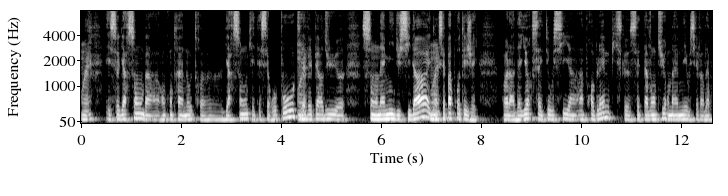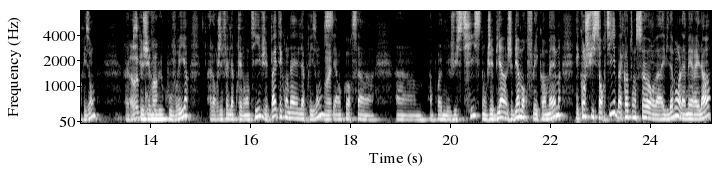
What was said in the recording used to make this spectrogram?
Ouais. et ce garçon bah, a rencontré un autre euh, garçon qui était séropo, qui avait perdu euh, son ami du sida, et donc c'est pas protégé. Voilà. D'ailleurs, ça a été aussi un, un problème puisque cette aventure m'a amené aussi à faire de la prison. euh, Ah ouais, puisque j'ai voulu couvrir. Alors j'ai fait de la préventive, j'ai pas été condamné de la prison, Ouais. c'est encore ça un, un- problème de justice. Donc j'ai bien j'ai bien morflé quand même. Et quand je suis sorti, bah quand on sort, bah, évidemment la mère est là.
